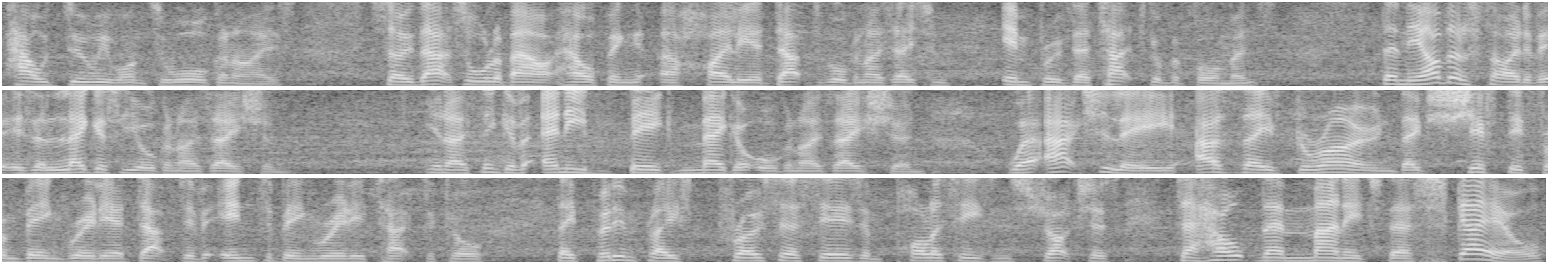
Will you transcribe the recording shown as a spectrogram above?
How do we want to organize? So that's all about helping a highly adaptive organization improve their tactical performance. Then the other side of it is a legacy organization. You know, think of any big mega organization where actually, as they've grown, they've shifted from being really adaptive into being really tactical. They put in place processes and policies and structures to help them manage their scale.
